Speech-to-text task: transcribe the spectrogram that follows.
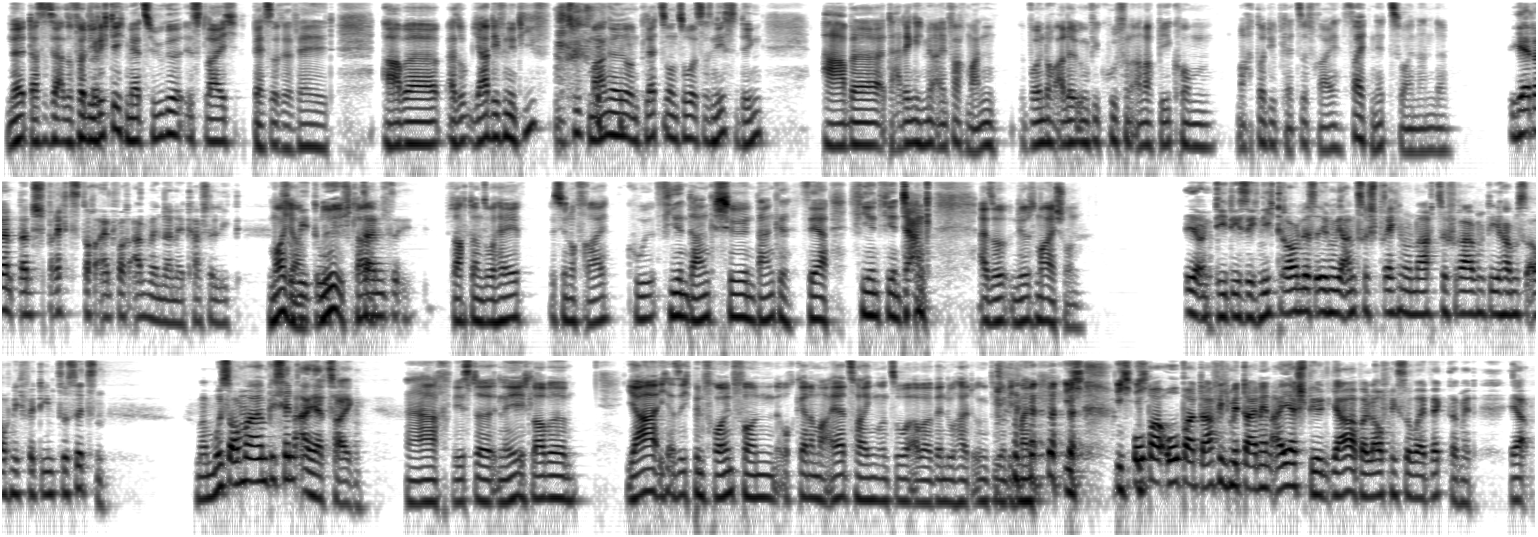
Ne, das ist ja also völlig ja. richtig. Mehr Züge ist gleich bessere Welt. Aber, also ja, definitiv. Zugmangel und Plätze und so ist das nächste Ding. Aber da denke ich mir einfach, Mann, wollen doch alle irgendwie cool von A nach B kommen. Macht doch die Plätze frei. Seid nett zueinander. Ja, dann, dann sprecht's doch einfach an, wenn da eine Tasche liegt. Mach so ja. Wie du. Nö, ich klar. Dann, sag dann so, hey, ist hier noch frei? Cool. Vielen Dank, schön, danke, sehr. Vielen, vielen Dank. Also, nö, das mache ich schon. Ja, und die, die sich nicht trauen, das irgendwie anzusprechen und nachzufragen, die haben es auch nicht verdient zu sitzen. Man muss auch mal ein bisschen Eier zeigen. Ach, weißt du, nee, ich glaube, ja, ich, also ich bin Freund von auch gerne mal Eier zeigen und so, aber wenn du halt irgendwie, und ich meine, ich, ich, Opa, Opa, darf ich mit deinen Eier spielen? Ja, aber lauf nicht so weit weg damit. Ja.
